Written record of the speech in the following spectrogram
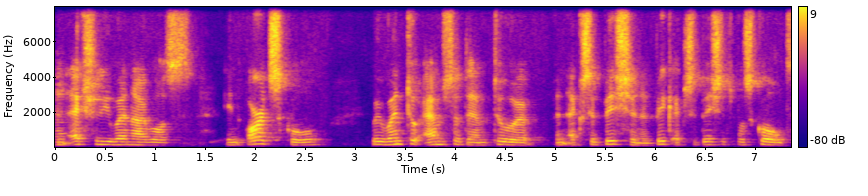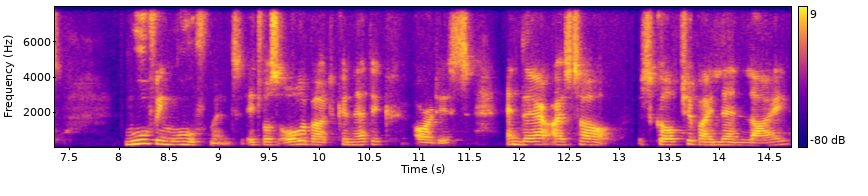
and actually, when I was in art school, we went to Amsterdam to a, an exhibition, a big exhibition. It was called moving movement. It was all about kinetic artists. And there I saw a sculpture by Len Lye.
